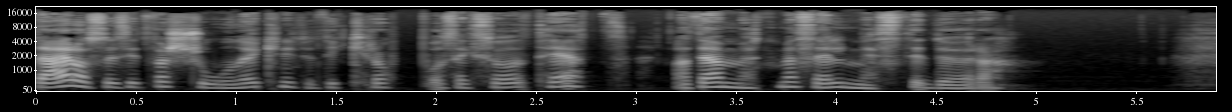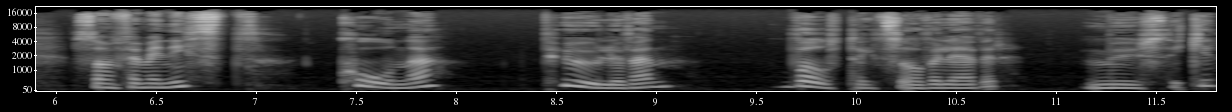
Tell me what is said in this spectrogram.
Det er også i situasjoner knyttet til kropp og seksualitet at jeg har møtt meg selv mest i døra. Som feminist, kone, pulevenn, voldtektsoverlever, musiker,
